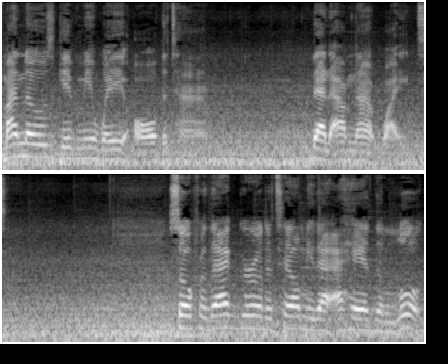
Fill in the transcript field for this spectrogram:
My nose give me away all the time that i'm not white. So for that girl to tell me that i had the look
